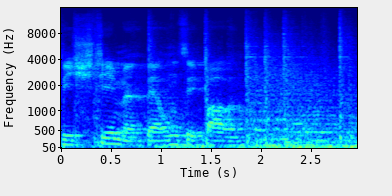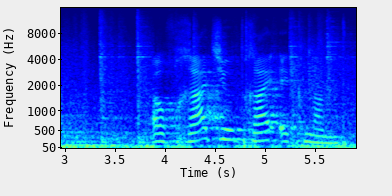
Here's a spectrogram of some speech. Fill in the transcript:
Die Stimme der Unsichtbaren. Auf Radio Dreieckland.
